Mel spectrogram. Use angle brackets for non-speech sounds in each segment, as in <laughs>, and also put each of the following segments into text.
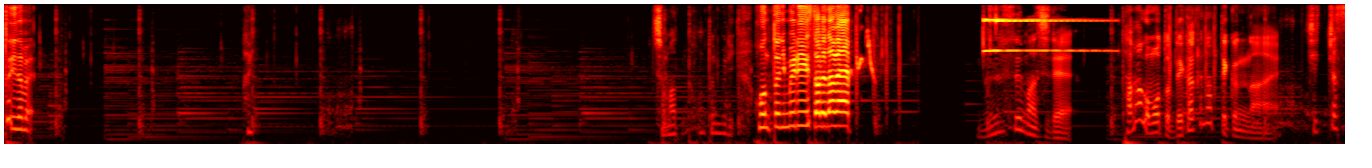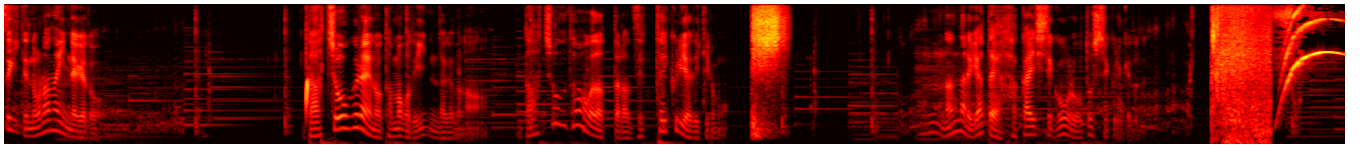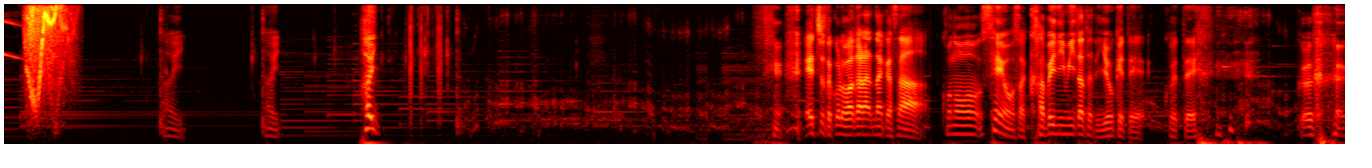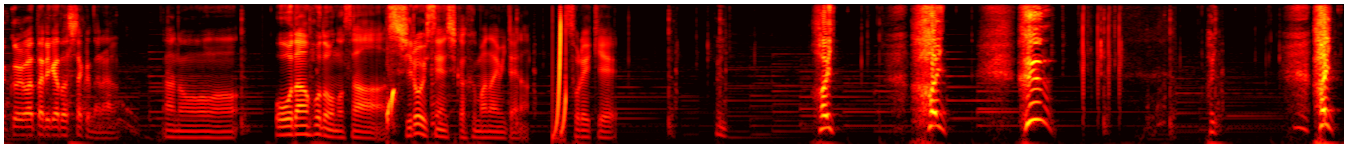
当にダメ。はい。ちょ待って本当に無理。本当に無理それダメ。むずマジで卵もっとでかくなってくんない？ちっちゃすぎて乗らないんだけど。ダチョウぐらいの卵でいいんだけどな。ダチョウの卵だったら絶対クリアできるもん。んなんなら屋台破壊してゴール落としてくるけどね。はい。はい。はい。<laughs> えちょっとこれわからん。なんかさこの線をさ壁に見立てて避けてこうやって <laughs> こういうこういう渡り方したくならん。あのー、横断歩道のさ白い線しか踏まないみたいなそれ系。はい。はい。ふん。はい。はい。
